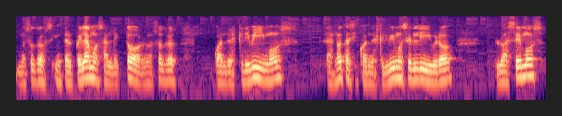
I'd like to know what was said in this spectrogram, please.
nosotros interpelamos al lector, nosotros cuando escribimos las notas y cuando escribimos el libro, lo hacemos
